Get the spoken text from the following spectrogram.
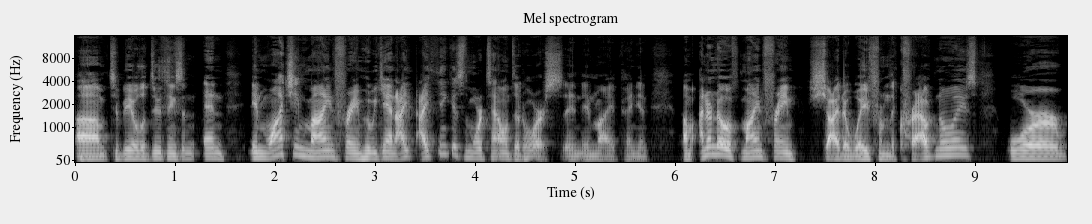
um, to be able to do things. And, and in watching Mindframe, who again I, I think is the more talented horse in, in my opinion. Um, I don't know if Mindframe shied away from the crowd noise or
